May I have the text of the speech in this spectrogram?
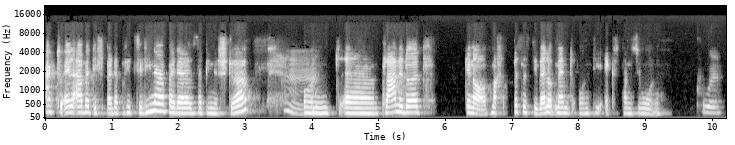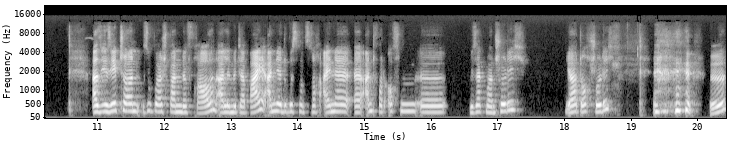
Aktuell arbeite ich bei der Brezelina, bei der Sabine Stör hm. und äh, plane dort, genau, mache Business Development und die Expansion. Cool. Also ihr seht schon, super spannende Frauen, alle mit dabei. Anja, du bist uns noch eine äh, Antwort offen, äh, wie sagt man, schuldig? Ja, doch, schuldig. Äh,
